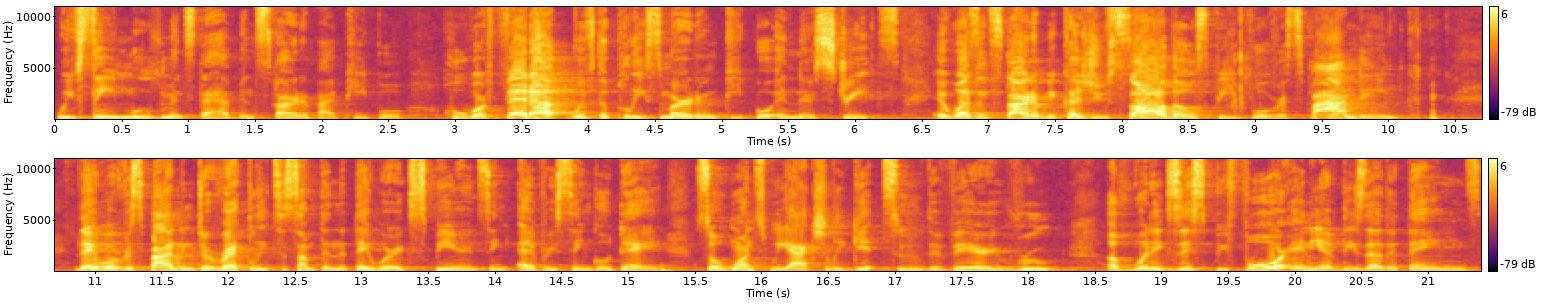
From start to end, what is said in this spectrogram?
we've seen movements that have been started by people who were fed up with the police murdering people in their streets. It wasn't started because you saw those people responding. They were responding directly to something that they were experiencing every single day. So once we actually get to the very root of what exists before any of these other things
